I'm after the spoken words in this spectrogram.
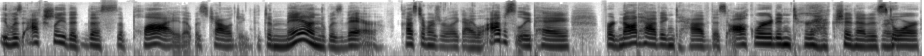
it was actually the, the supply that was challenging. The demand was there. Customers were like, I will absolutely pay for not having to have this awkward interaction at a store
